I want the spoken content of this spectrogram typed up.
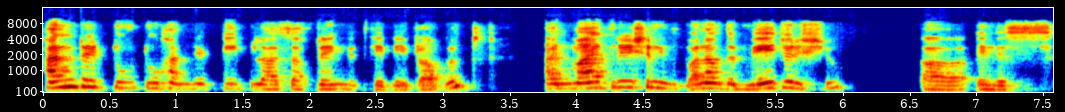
100 to 200 people are suffering with kidney problems. And migration is one of the major issue uh, in this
